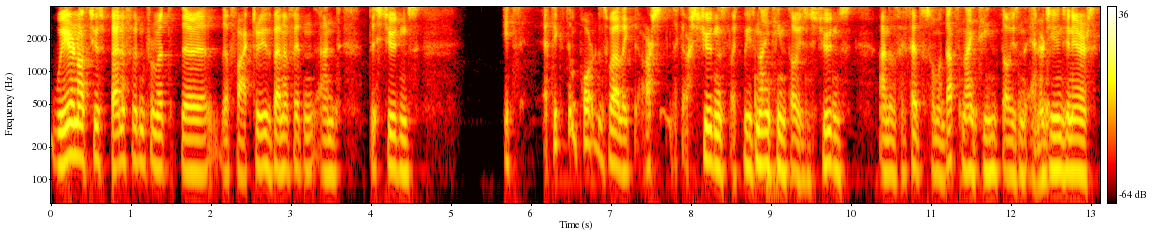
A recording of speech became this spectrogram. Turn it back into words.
we're not just benefiting from it; the the factory is benefiting, and the students. It's I think it's important as well. Like our like our students, like we have nineteen thousand students and as I said to someone, that's 19,000 energy engineers.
